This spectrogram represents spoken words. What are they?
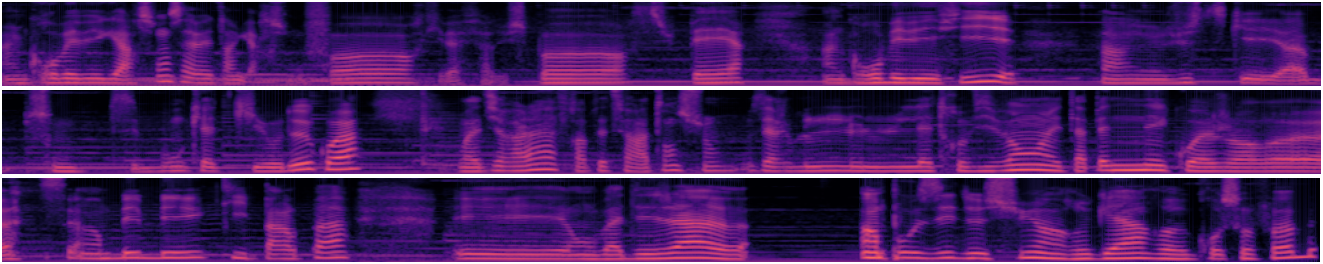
Un gros bébé garçon, ça va être un garçon fort, qui va faire du sport, c'est super. Un gros bébé fille, enfin juste qui est à son, c'est bon 4 kg 2 quoi. On va dire ah là, il faudra peut-être faire attention. C'est-à-dire l'être vivant est à peine né quoi, genre euh, c'est un bébé qui parle pas et on va déjà euh, imposer dessus un regard euh, grossophobe.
